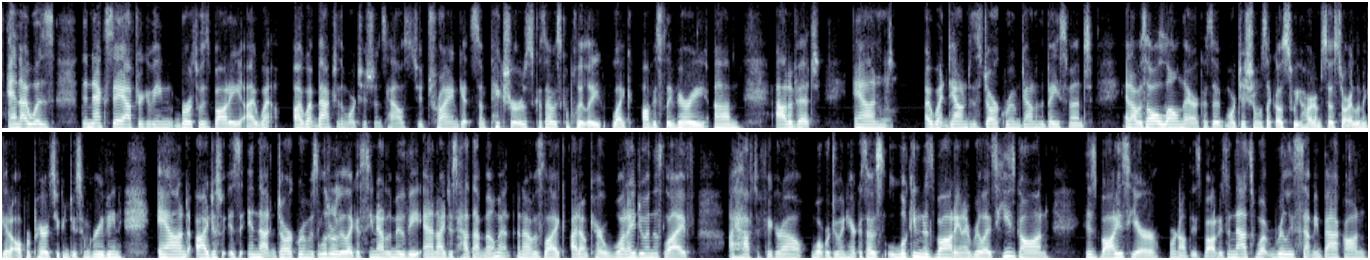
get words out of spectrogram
And I was the next day after giving birth to his body, I went I went back to the mortician's house to try and get some pictures because I was completely, like, obviously very um, out of it. And I went down to this dark room down in the basement and I was all alone there because the mortician was like, Oh, sweetheart, I'm so sorry. Let me get it all prepared so you can do some grieving. And I just is in that dark room. It was literally like a scene out of the movie. And I just had that moment. And I was like, I don't care what I do in this life. I have to figure out what we're doing here because I was looking at his body and I realized he's gone. His body's here. We're not these bodies. And that's what really sent me back on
